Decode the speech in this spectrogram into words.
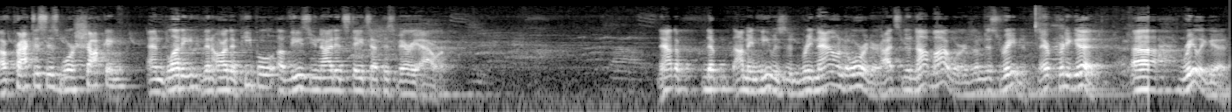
of practices more shocking and bloody than are the people of these United States at this very hour. Now, the, the, I mean, he was a renowned orator. That's not my words. I'm just reading them. They're pretty good. Uh, really good.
